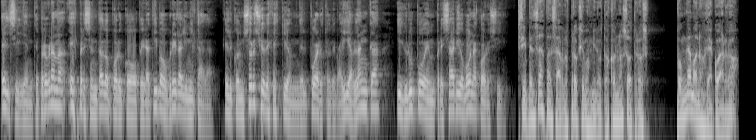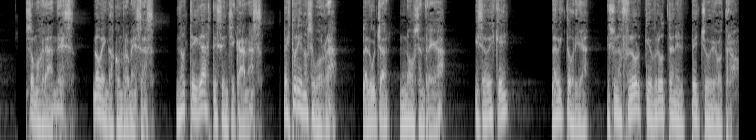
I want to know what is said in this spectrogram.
El siguiente programa es presentado por Cooperativa Obrera Limitada, el Consorcio de Gestión del Puerto de Bahía Blanca y Grupo Empresario Bonacorsi. Si pensás pasar los próximos minutos con nosotros, pongámonos de acuerdo. Somos grandes. No vengas con promesas. No te gastes en chicanas. La historia no se borra. La lucha no se entrega. ¿Y sabes qué? La victoria es una flor que brota en el pecho de otro.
